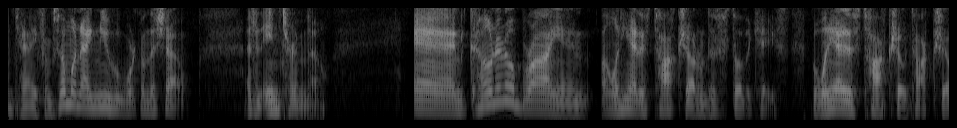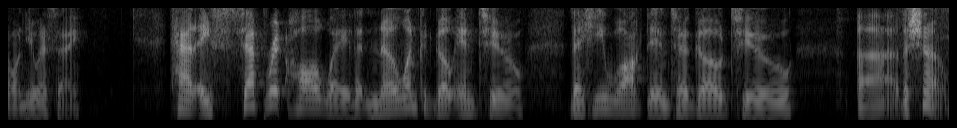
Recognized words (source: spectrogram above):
okay, from someone I knew who worked on the show as an intern though. And Conan O'Brien, uh, when he had his talk show, I don't know if this is still the case, but when he had his talk show, talk show on USA, had a separate hallway that no one could go into that he walked in to go to uh, the show.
